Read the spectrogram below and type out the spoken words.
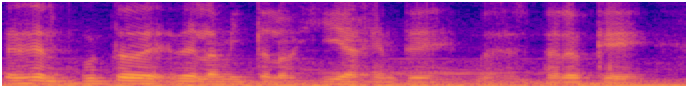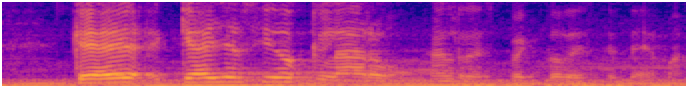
es el punto de, la mitología, gente. Pues espero que, que, haya sido claro al respecto de este tema.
